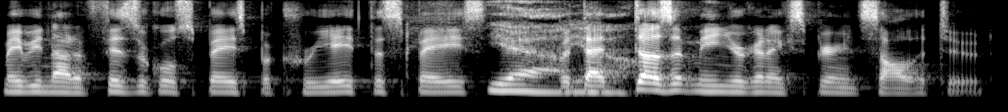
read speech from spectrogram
maybe not a physical space, but create the space. Yeah. But yeah. that doesn't mean you're going to experience solitude.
